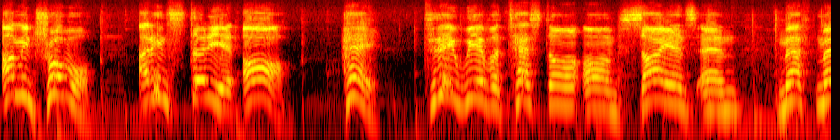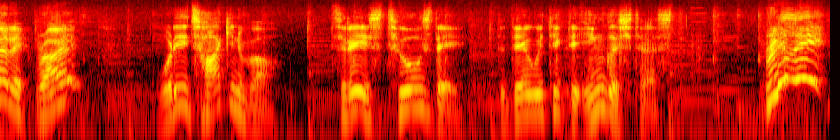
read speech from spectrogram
I'm in trouble. I didn't study at all. Hey, today we have a test on um, science and mathematics, right? What are you talking about? Today is Tuesday, the day we take the English test. Really?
